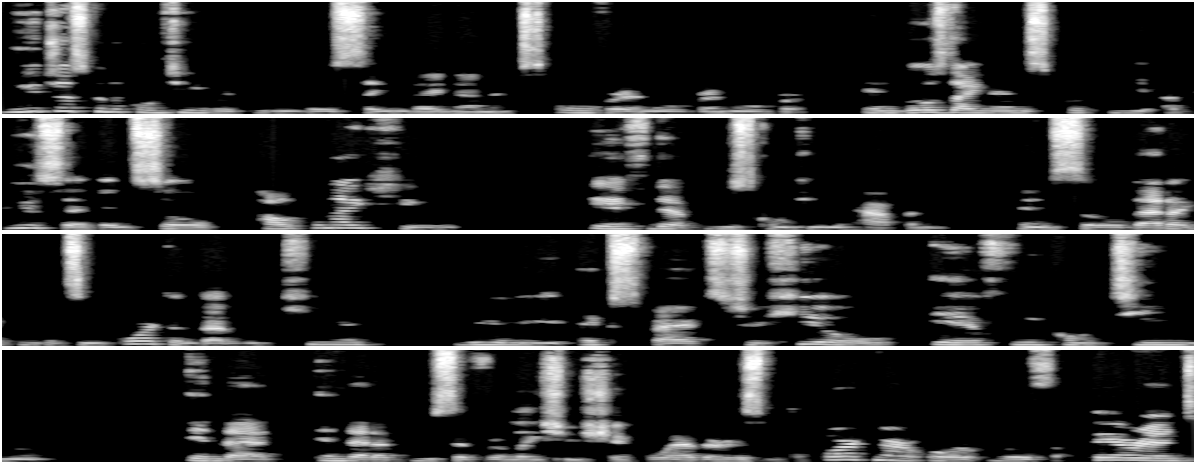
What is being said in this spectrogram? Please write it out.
we're just going to continue repeating those same dynamics over and over and over. And those dynamics could be abusive. And so how can I heal if the abuse continue happening? And so that I think it's important that we can't really expect to heal if we continue in that in that abusive relationship, whether it's with a partner or with a parent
